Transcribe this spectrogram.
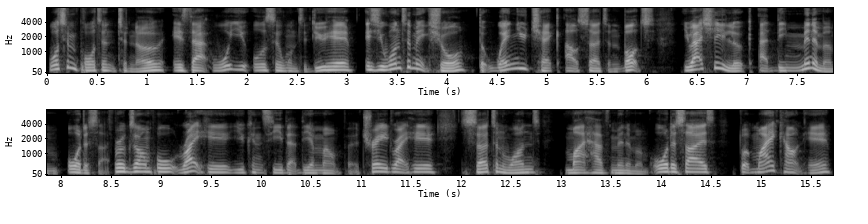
What's important to know is that what you also want to do here is you want to make sure that when you check out certain bots, you actually look at the minimum order size. For example, right here, you can see that the amount per trade right here, certain ones might have minimum order size, but my account here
